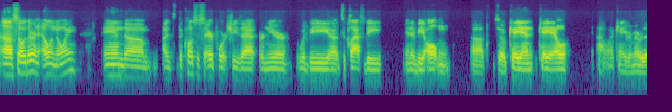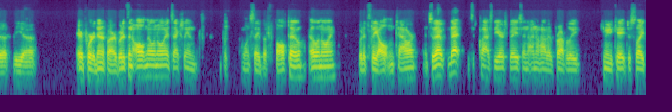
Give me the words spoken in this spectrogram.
Uh, so they're in Illinois, and um, I, the closest airport she's at or near would be uh, it's a Class D, and it'd be Alton. Uh, so K N K L. Oh, I can't even remember the the uh, airport identifier, but it's in Alton, Illinois. It's actually in I want to say Bethalto, Illinois, but it's the Alton Tower, and so that that Class D airspace, and I know how to properly communicate, just like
